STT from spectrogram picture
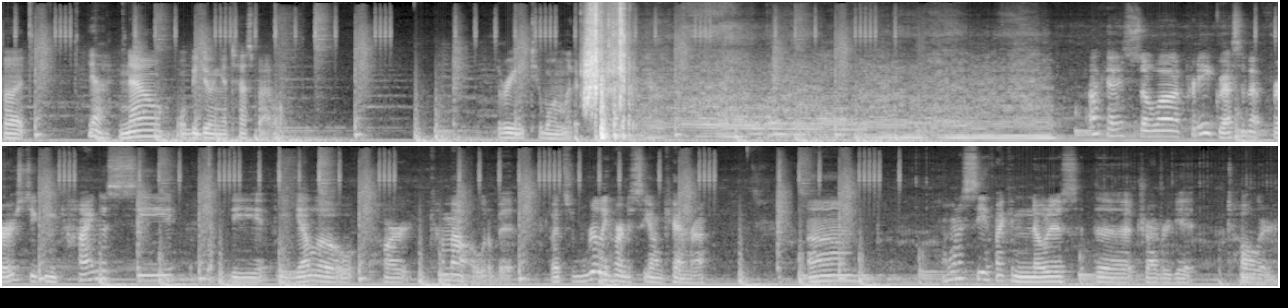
But yeah, now we'll be doing a test battle. Three, two, one, let it. Okay, so uh, pretty aggressive at first. You can kind of see the yellow part come out a little bit, but it's really hard to see on camera. Um, I want to see if I can notice the driver get taller.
